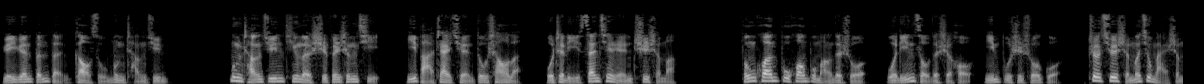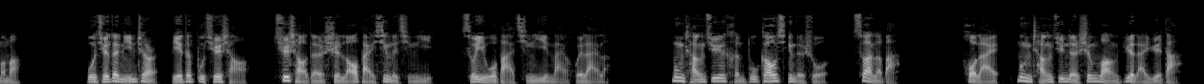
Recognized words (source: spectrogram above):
原原本本告诉孟尝君。孟尝君听了十分生气：“你把债券都烧了，我这里三千人吃什么？”冯欢不慌不忙地说：“我临走的时候，您不是说过这缺什么就买什么吗？我觉得您这儿别的不缺少，缺少的是老百姓的情谊，所以我把情谊买回来了。孟尝君很不高兴地说：“算了吧。”后来，孟尝君的声望越来越大。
